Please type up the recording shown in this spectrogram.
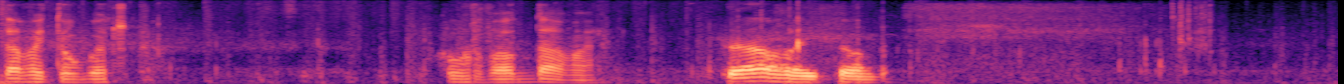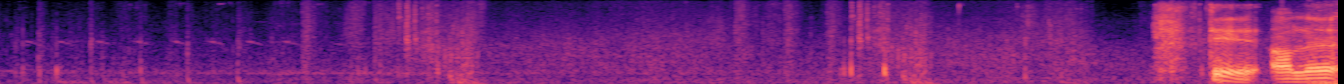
Dawaj tą beczkę. Kurwa, oddawaj. Dawaj to. Ty, ale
